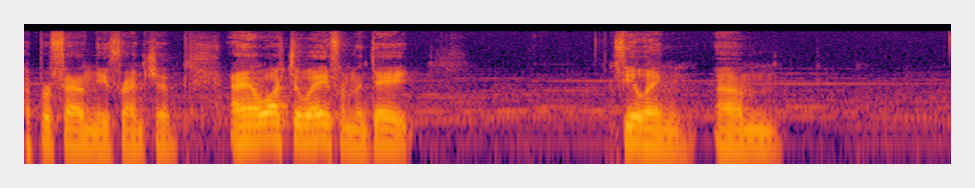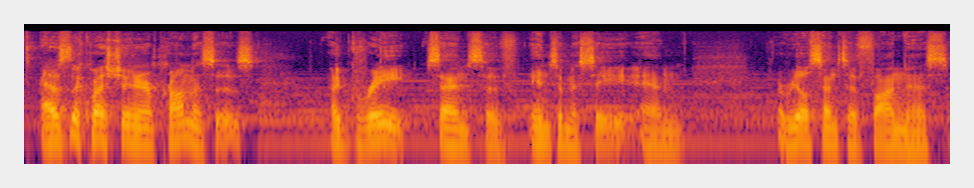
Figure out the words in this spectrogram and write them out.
a profound new friendship. And I walked away from the date feeling, um, as the questionnaire promises, a great sense of intimacy and a real sense of fondness.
